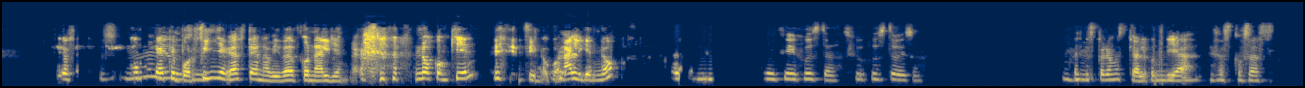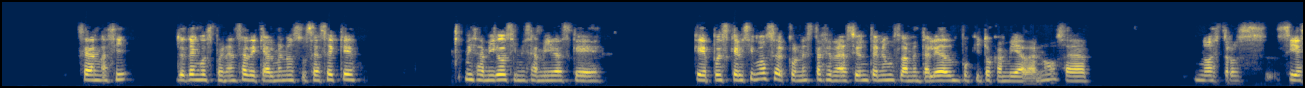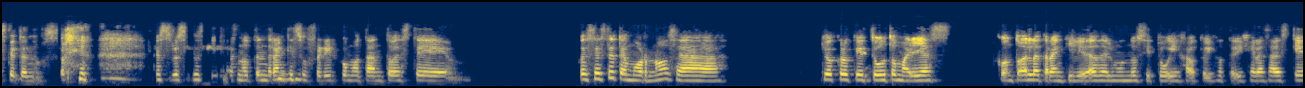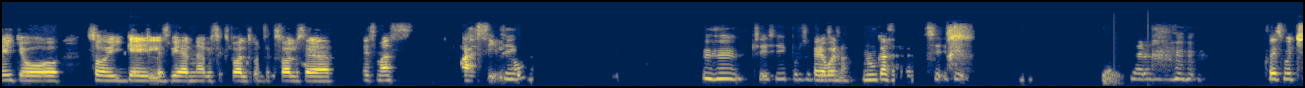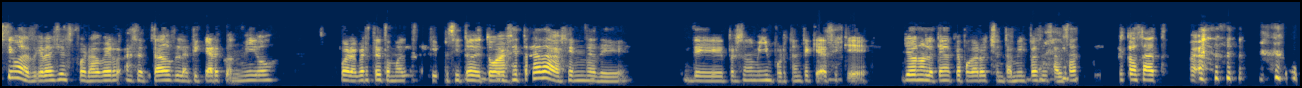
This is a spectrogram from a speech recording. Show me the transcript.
pues, que por fin llegaste a Navidad con alguien, no con quién, sino con alguien, ¿no? Sí, justo, justo eso. Pues esperemos que algún día esas cosas sean así. Yo tengo esperanza de que al menos, o sea, sé que mis amigos y mis amigas que, que pues crecimos con esta generación tenemos la mentalidad un poquito cambiada, ¿no? O sea, nuestros, si es que tenemos, nuestros hijos quizás no tendrán que sufrir como tanto este, pues este temor, ¿no? O sea, yo creo que tú tomarías con toda la tranquilidad del mundo si tu hija o tu hijo te dijera, ¿sabes qué? Yo soy gay, lesbiana, bisexual, transexual, o sea, es más fácil, sí. ¿no? Sí, sí, por supuesto. Pero bueno, nunca se... Sí, sí. Claro. Pues muchísimas gracias por haber aceptado platicar conmigo, por haberte tomado este tipecito de tu agitada agenda de, de persona muy importante que hace que yo no le tenga que pagar 80 mil pesos al SAT. SAT.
